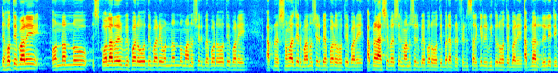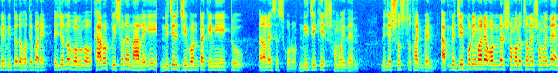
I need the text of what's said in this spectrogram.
এটা হতে পারে অন্যান্য স্কলারের ব্যাপারেও হতে পারে, অন্যান্য মানুষের ব্যাপারেও হতে পারে। আপনার সমাজের মানুষের ব্যাপারও হতে পারে, আপনার আশেপাশের মানুষের ব্যাপারও হতে পারে, আপনার ফ্রেন্ড সার্কেলের ভিতরে হতে পারে, আপনার রিলেটিভের ভিতরে হতে পারে। এই জন্য বলব, কারও পিছনে না লেগে নিজের জীবনটাকে নিয়ে একটু অ্যানালাইসিস করুন, নিজেকে সময় দেন, নিজে সুস্থ থাকবেন। আপনি যে পরিমাণে অন্যের সমালোচনায় সময় দেন,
